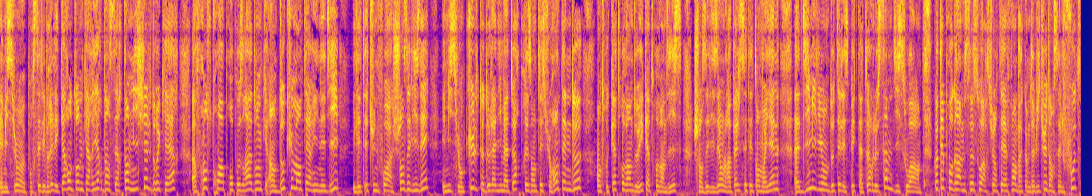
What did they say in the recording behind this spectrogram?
Émission pour célébrer les 40 ans de carrière d'un certain Michel Drucker. France 3 proposera donc un documentaire inédit il était une fois à Champs-Élysées, émission culte de l'animateur présentée sur Antenne 2 entre 82 et 90. Champs-Élysées, on le rappelle, c'était en moyenne 10 millions de téléspectateurs le samedi soir. Côté programme ce soir sur TF1, bah comme d'habitude, c'est le foot.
